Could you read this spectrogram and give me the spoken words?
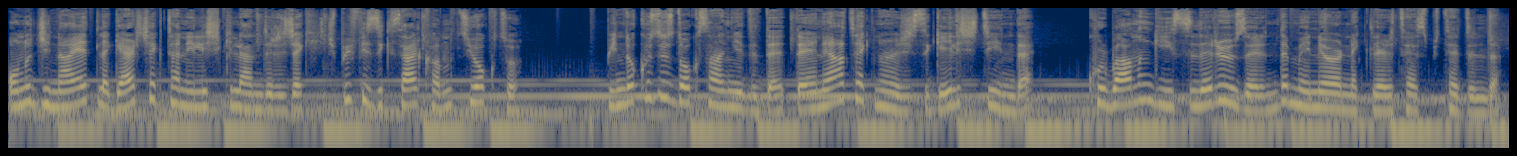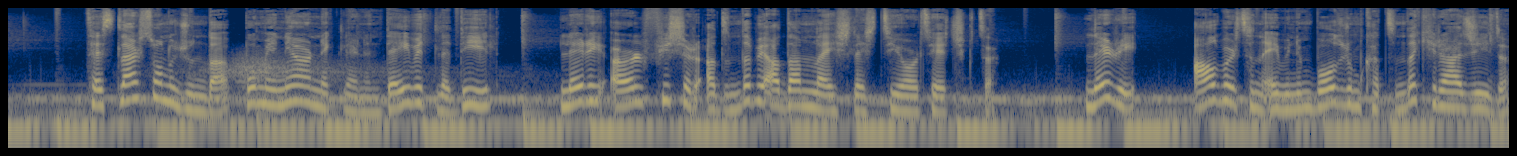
Onu cinayetle gerçekten ilişkilendirecek hiçbir fiziksel kanıt yoktu. 1997'de DNA teknolojisi geliştiğinde kurbanın giysileri üzerinde meni örnekleri tespit edildi. Testler sonucunda bu meni örneklerinin David'le değil, Larry Earl Fisher adında bir adamla eşleştiği ortaya çıktı. Larry, Albert'ın evinin bodrum katında kiracıydı.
